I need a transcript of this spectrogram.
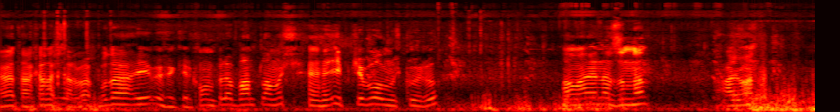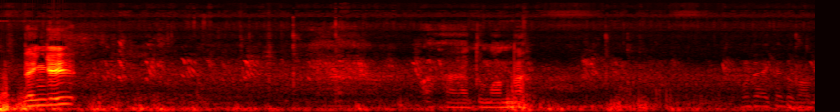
Evet arkadaşlar bak bu da iyi bir fikir. Komple bantlamış. ip gibi olmuş kuyruğu. Ama en azından hayvan dengeyi Ha, dumanlı. Bu da eke dumanlı.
